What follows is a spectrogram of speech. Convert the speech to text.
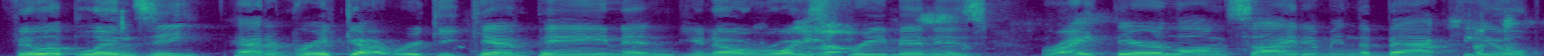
Philip Lindsay had a breakout rookie campaign, and you know Royce Freeman is right there alongside him in the backfield.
